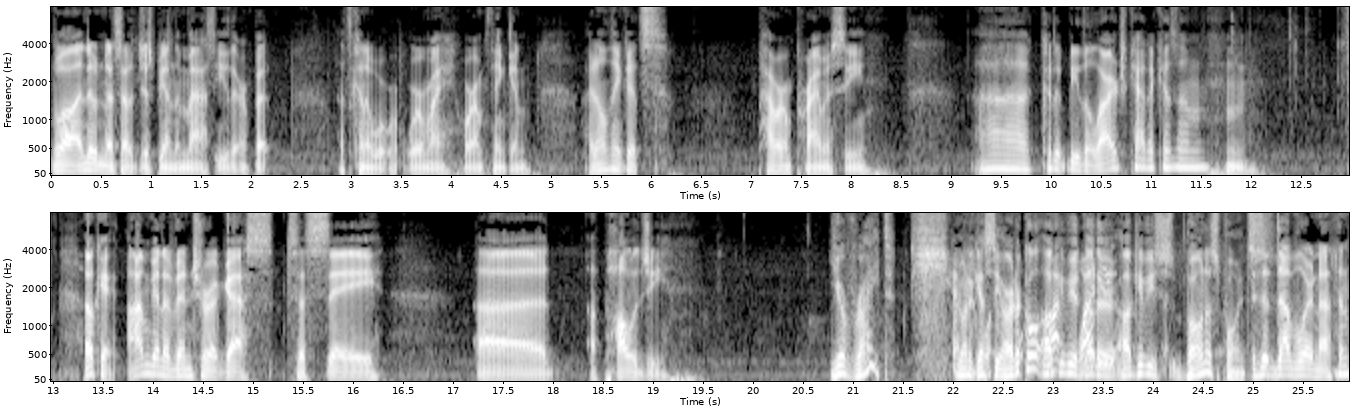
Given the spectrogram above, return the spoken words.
Well, I don't necessarily just be on the Mass either, but that's kind of where, where my where I'm thinking. I don't think it's power and primacy. Uh, could it be the large catechism? Hmm. Okay, I'm gonna venture a guess to say uh, apology. You're right. You want to guess the article? I'll why- give you another. you- I'll give you bonus points. Is it double or nothing?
